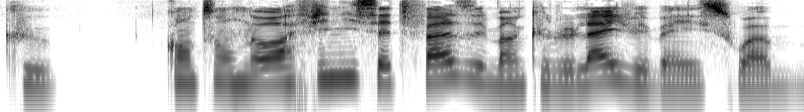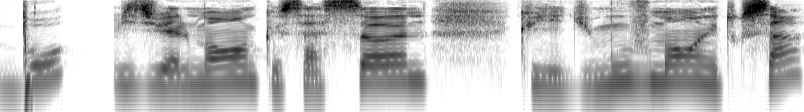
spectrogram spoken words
que quand on aura fini cette phase, et ben, que le live eh ben, il soit beau visuellement, que ça sonne, qu'il y ait du mouvement et tout ça.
